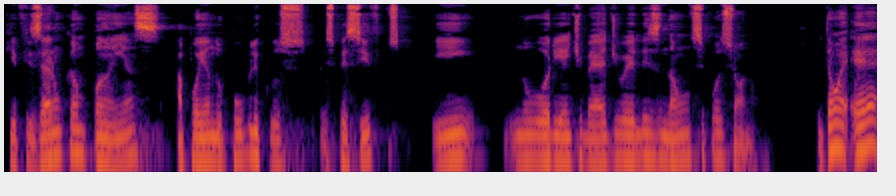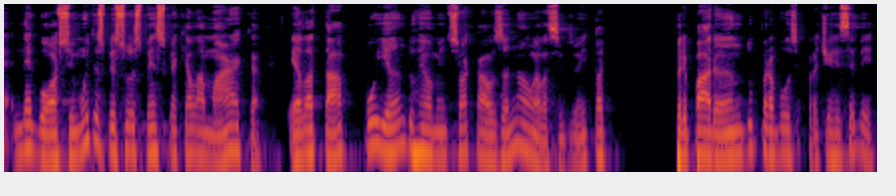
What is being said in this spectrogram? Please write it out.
que fizeram campanhas apoiando públicos específicos e no Oriente Médio eles não se posicionam. Então é, é negócio e muitas pessoas pensam que aquela marca ela está apoiando realmente sua causa. Não, ela simplesmente está preparando para você para te receber.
